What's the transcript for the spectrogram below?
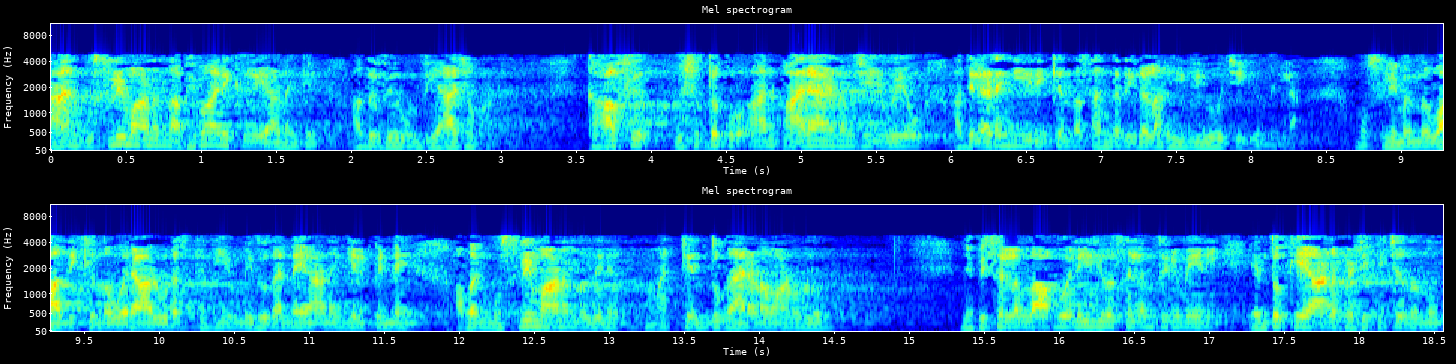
താൻ മുസ്ലിമാണെന്ന് അഭിമാനിക്കുകയാണെങ്കിൽ അത് വെറും വ്യാജമാണ്. കാഫിർ വിശുദ്ധ ഖുർആൻ പാരായണം ചെയ്യുകയോ അതിലടങ്ങിയിരിക്കുന്ന സംഗതികൾ അറിയുകയോ ചെയ്യുന്നില്ല. മുസ്ലിം എന്ന് വാദിക്കുന്ന ഒരാളുടെ സ്ഥിതിയും ഇതുതന്നെയാണെങ്കിൽ പിന്നെ അവൻ മുസ്ലിമാണെന്നതിന് മറ്റെന്തു കാരണമാണുള്ളത്? നബി അലഹി അലൈഹി വസ്ലം തിരുമേനി എന്തൊക്കെയാണ് പഠിപ്പിച്ചതെന്നും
